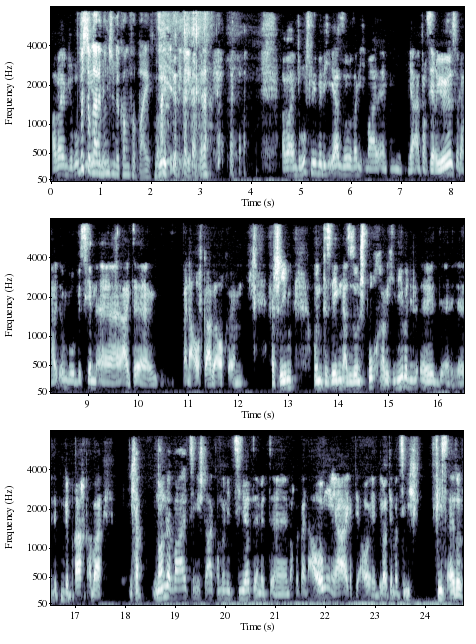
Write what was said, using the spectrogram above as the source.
aber im Berufsleben. Du bist doch gerade in München, wir kommen vorbei. aber im Berufsleben bin ich eher so, sag ich mal, ähm, ja, einfach seriös oder halt irgendwo ein bisschen äh, halt äh, meiner Aufgabe auch ähm, verschrieben. Und deswegen, also so einen Spruch habe ich nie über die äh, äh Lippen gebracht, aber ich habe nonverbal ziemlich stark kommuniziert, äh, mit, äh, auch mit meinen Augen. Ja, ich habe die, die Leute immer ziemlich fies, also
